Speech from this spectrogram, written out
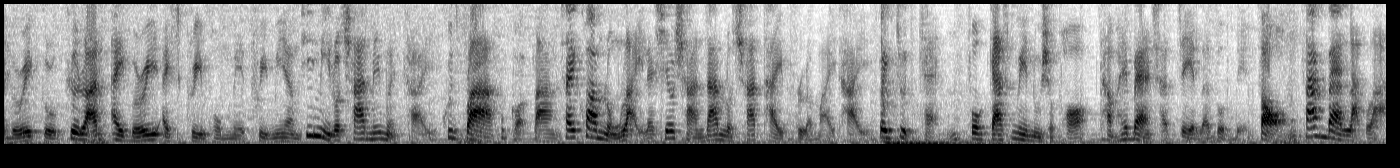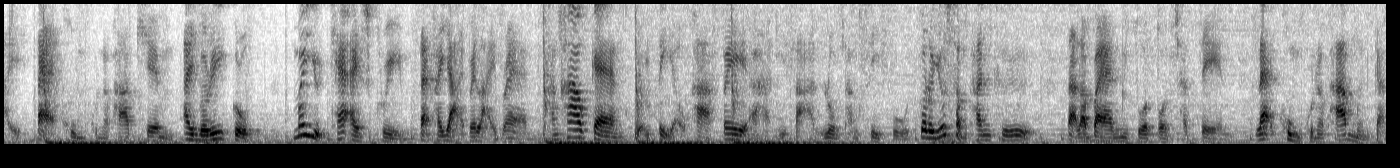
Ivory Group คือร้าน Ivory Ice Cream Homemade Premium ที่มีรสชาติไม่เหมือนใคร คุณปลาผู้ก่อตั้งใช้ความหลงไหลและเชี่ยวชาญด้านรสชาติไทยผลไม้ไทยเป็นจุดแข็งโฟกัสเมนูเฉพาะทำให้แบรนด์ชัดเจนและโดดเด่น 2. สร้างแบรนด์หลากหลาย แต่คุมคุณภาพเข้ม Ivory Group ไม่หยุดแค่ไอศครีม แต่ขยายไปหลายแบรนด์ ทั้งข้าวแกงก๋วยเตี๋ยว คาเฟ่อาหารอีสานรวมทั้งซีฟู้ดกลยุทธ์สำคัญคือ แต่ละแบรนด์มีตัวตนชัดเจน และคุมคุณภาพเหมือนกัน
